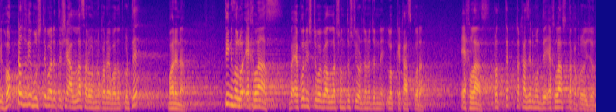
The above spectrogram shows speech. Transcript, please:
এই হকটা যদি বুঝতে পারে তো সে আল্লাহ ছাড়া অন্য কারও আবাদত করতে পারে না। তিন হলো, এখলাস। বা একনিষ্ঠভাবে আল্লাহর সন্তুষ্টি অর্জনের জন্য লক্ষ্যে কাজ করা। এখলাস, প্রত্যেকটা কাজের মধ্যে এখলাস থাকা প্রয়োজন।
